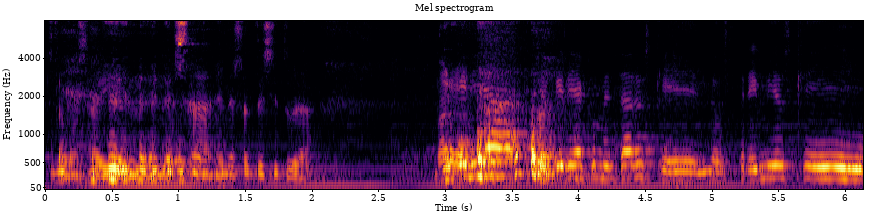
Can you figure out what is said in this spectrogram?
Estamos ahí en, en esa, en esa tesitura. Yo quería, yo quería comentaros que los premios que,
